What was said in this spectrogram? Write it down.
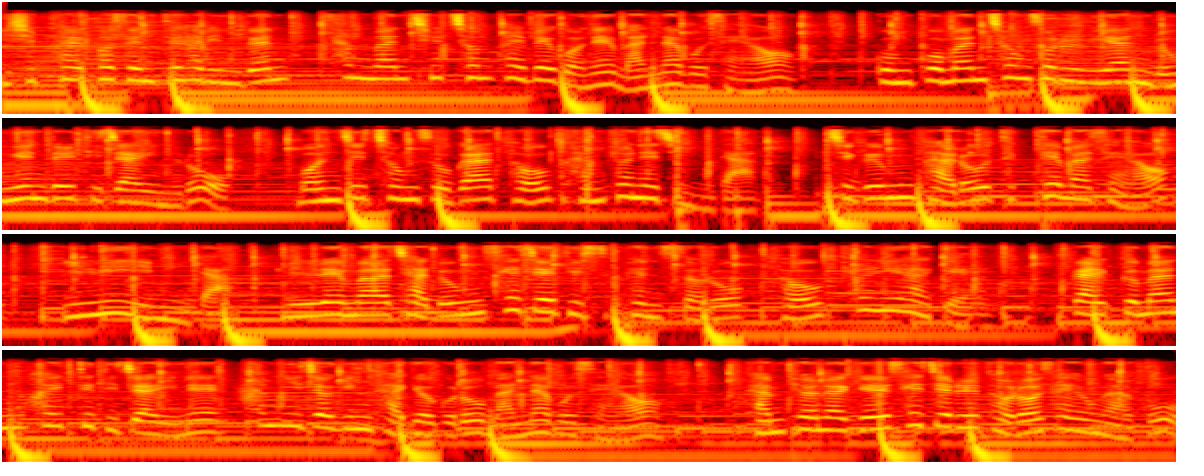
28% 할인된 37,800원에 만나보세요. 꼼꼼한 청소를 위한 롱핸들 디자인으로 먼지 청소가 더욱 간편해집니다. 지금 바로 득템하세요. 1위입니다. 밀레마 자동 세제 디스펜서로 더욱 편리하게 깔끔한 화이트 디자인의 합리적인 가격으로 만나보세요. 간편하게 세제를 덜어 사용하고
